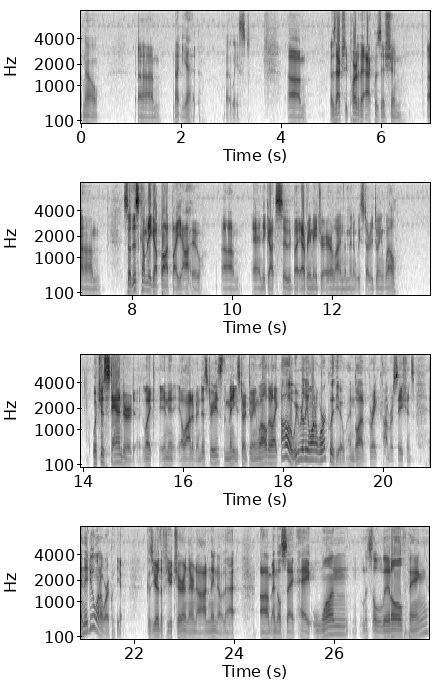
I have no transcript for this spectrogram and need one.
no, um, not yet, at least. Um, it was actually part of the acquisition. Um, so this company got bought by Yahoo, um, and it got sued by every major airline the minute we started doing well, which is standard. Like in a a lot of industries, the minute you start doing well, they're like, "Oh, we really want to work with you," and they'll have great conversations, and they do want to work with you because you're the future, and they're not, and they know that. Um, and they'll say, "Hey, one, just a little thing,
